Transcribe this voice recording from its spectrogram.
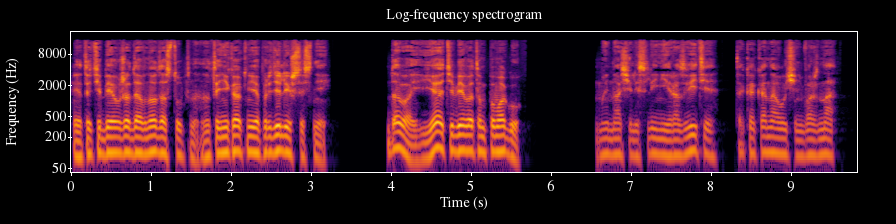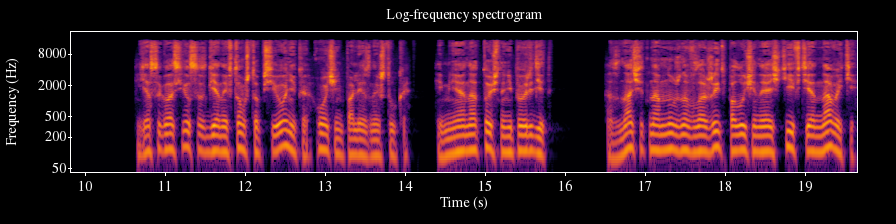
Это тебе уже давно доступно, но ты никак не определишься с ней. Давай, я тебе в этом помогу. Мы начали с линии развития, так как она очень важна. Я согласился с Геной в том, что псионика — очень полезная штука, и мне она точно не повредит. А значит, нам нужно вложить полученные очки в те навыки,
